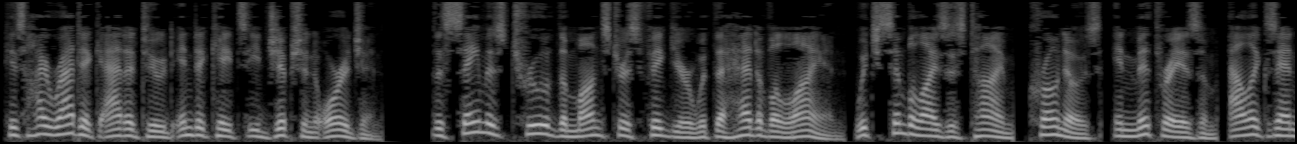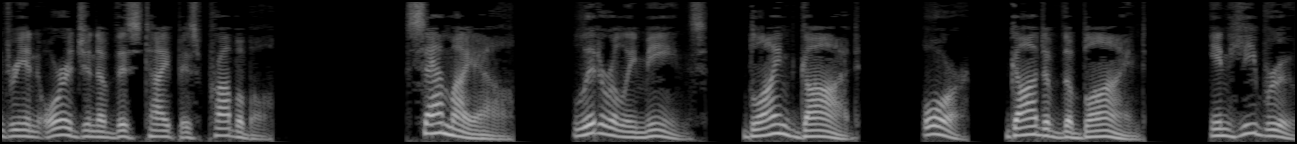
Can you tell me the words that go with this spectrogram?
His hieratic attitude indicates Egyptian origin. The same is true of the monstrous figure with the head of a lion, which symbolizes time, chronos. In Mithraism, Alexandrian origin of this type is probable. Samael literally means, blind god, or god of the blind. In Hebrew,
